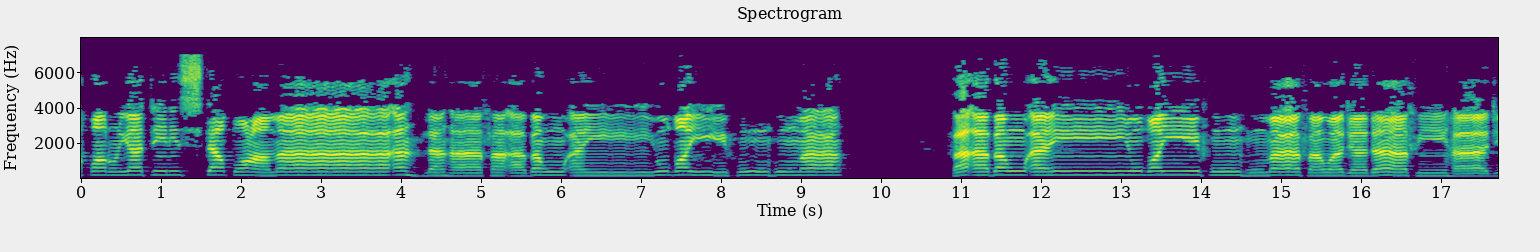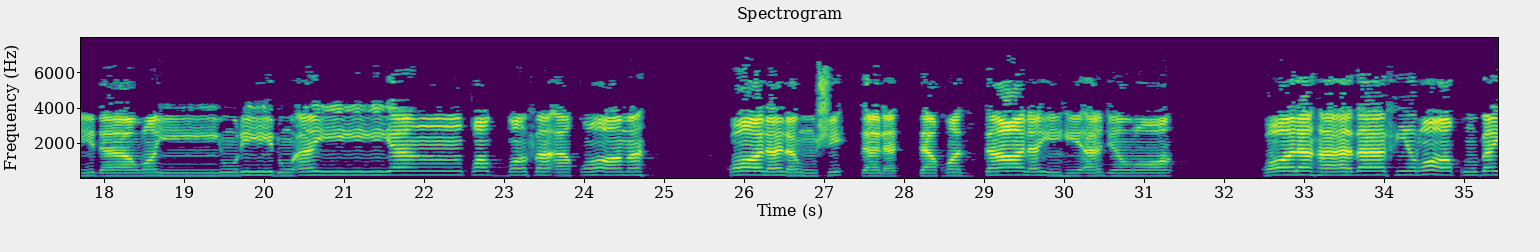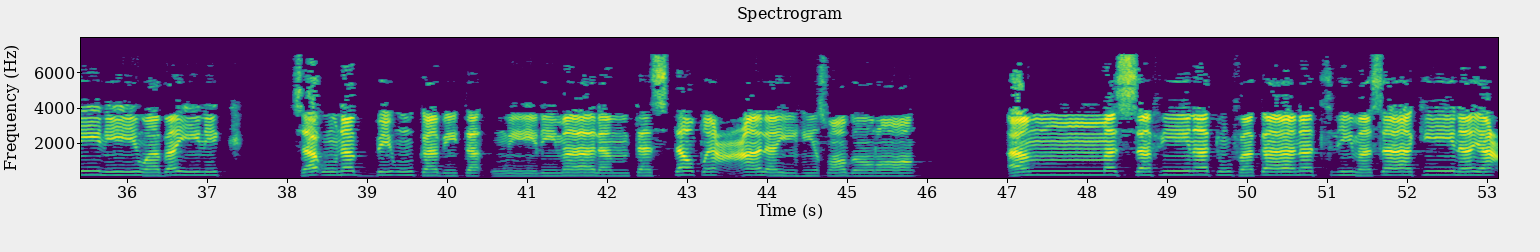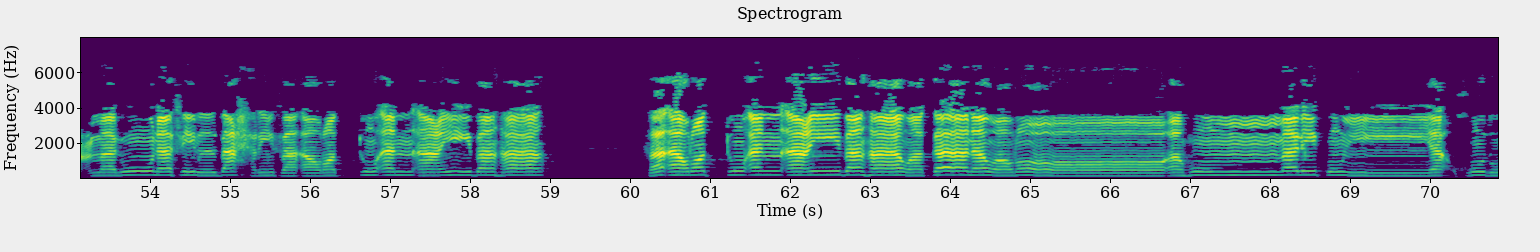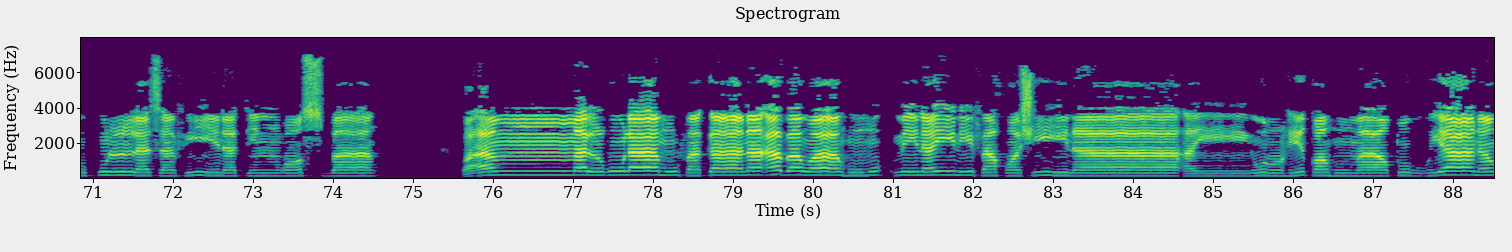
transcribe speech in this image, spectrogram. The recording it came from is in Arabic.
قرية استطعما أهلها فأبوا أن يضيفوهما فأبوا أن يضيفوهما فوجدا فيها جدارا يريد أن ينقض فأقامه. قال لو شئت لاتخذت عليه أجرا. قال هذا فراق بيني وبينك سأنبئك بتأويل ما لم تستطع عليه صبرا. أما السفينة فكانت لمساكين يعملون في البحر فأردت أن أعيبها فأردت أن أعيبها وكان وراءهم ملك يأخذ كل سفينة غصبا. واما الغلام فكان ابواه مؤمنين فخشينا ان يرهقهما طغيانا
